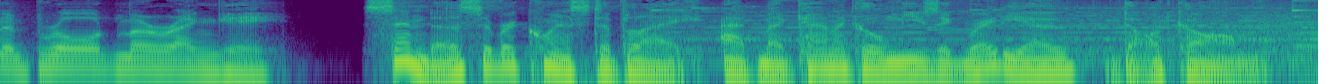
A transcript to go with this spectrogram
Bernard Broad merengue. Send us a request to play at mechanicalmusicradio.com.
